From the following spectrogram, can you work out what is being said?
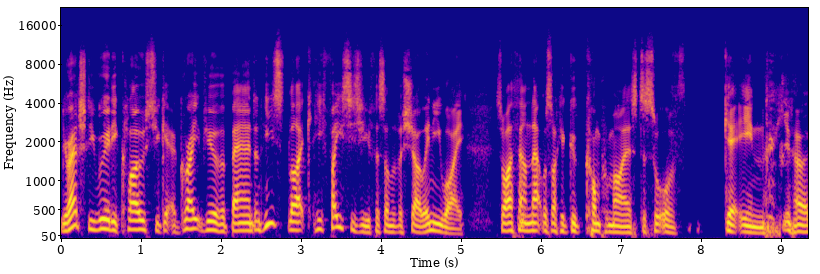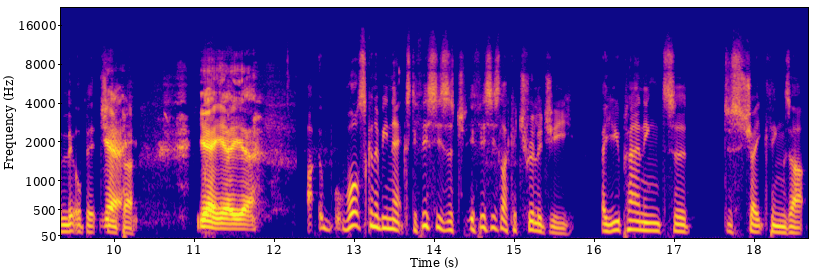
you're actually really close. You get a great view of a band, and he's like he faces you for some of the show anyway. So I found that was like a good compromise to sort of get in, you know, a little bit cheaper. Yeah, yeah, yeah. yeah. Uh, what's going to be next? If this is a if this is like a trilogy, are you planning to just shake things up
